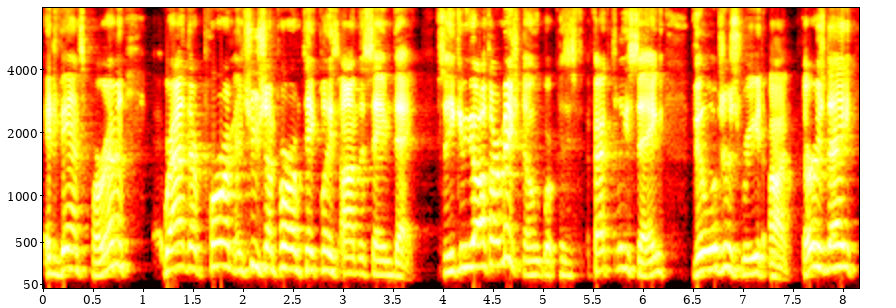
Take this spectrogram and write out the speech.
advance Purim. Rather, Purim and Shushan Purim take place on the same day. So he can be author of Mishnah because he's effectively saying villagers read on Thursday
